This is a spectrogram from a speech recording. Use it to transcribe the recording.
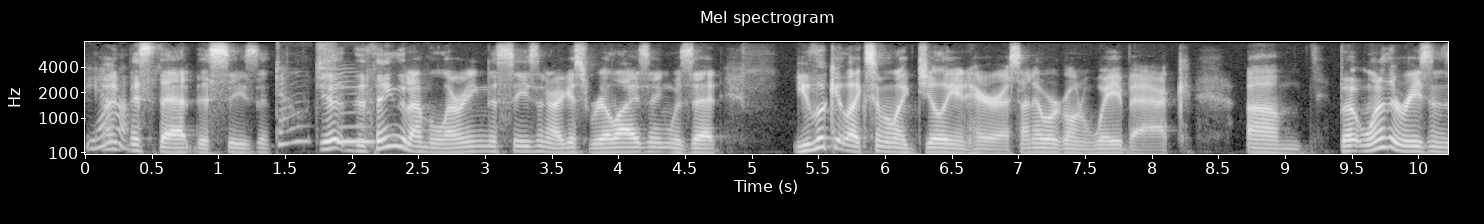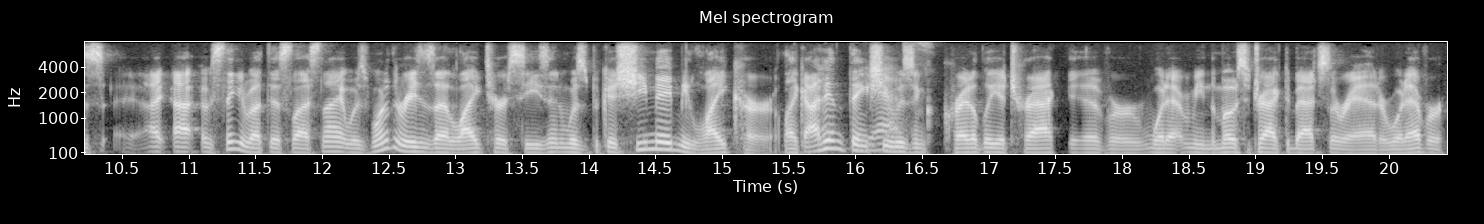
Yeah. I missed that this season. Don't you? The thing that I'm learning this season, or I guess realizing, was that you look at like someone like Jillian Harris. I know we're going way back, um, but one of the reasons I, I, was thinking about this last night was one of the reasons I liked her season was because she made me like her. Like I didn't think yes. she was incredibly attractive or whatever. I mean, the most attractive bachelorette or whatever,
